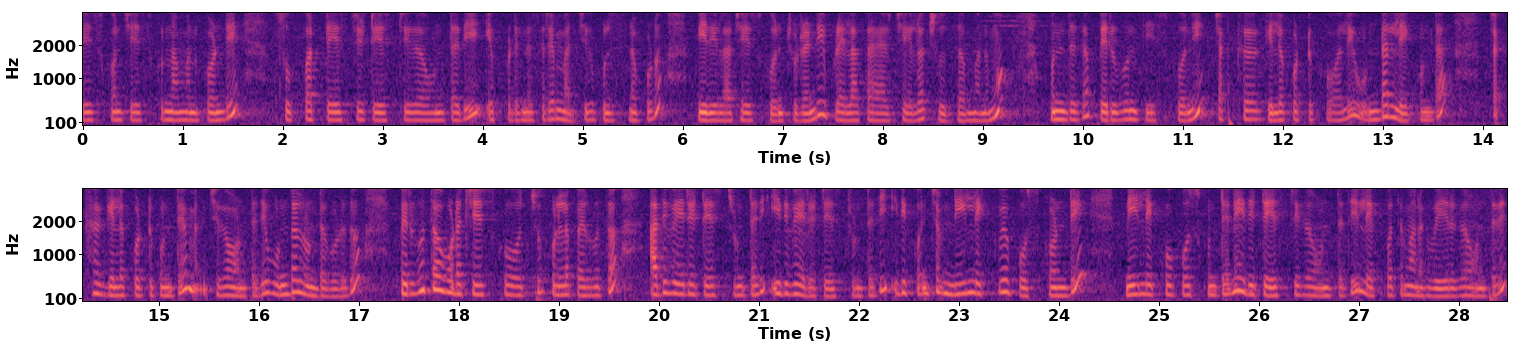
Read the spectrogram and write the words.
వేసుకొని చేసుకున్నాం అనుకోండి సూపర్ టేస్టీ టేస్టీగా ఉంటుంది. ఎప్పుడైనా సరే మజ్జిగ పులిసినప్పుడు మీరు ఇలా చేసుకొని చూడండి ఇప్పుడు ఎలా తయారు చేయాలో చూద్దాం మనము. ముందుగా పెరుగుని తీసుకొని చక్కగా గిల్ల కొట్టుకోవాలి ఉండలు లేకుండా చక్కగా గిల కొట్టుకుంటే మంచిగా ఉంటుంది. ఉండలు ఉండకూడదు. పెరుగుతో కూడా చేసుకోవచ్చు. పుల్ల పెరుగుతో. అది వేరే టేస్ట్ ఉంటుంది. ఇది వేరే టేస్ట్ ఉంటుంది. ఇది కొంచెం నీళ్ళు ఎక్కువే పోసుకోండి. నీళ్ళు ఎక్కువ పోసుకుంటేనే ఇది టేస్టీగా ఉంటుంది. లేకపోతే మనకు వేరుగా ఉంటుంది.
